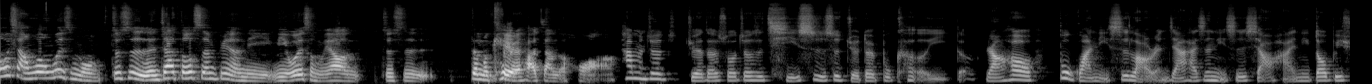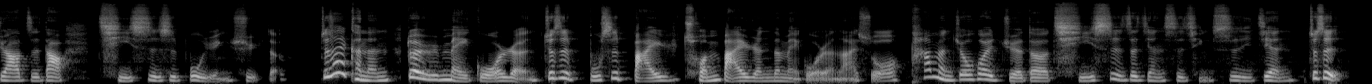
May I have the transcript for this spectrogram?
我想问，为什么就是人家都生病了，你你为什么要就是？这么 care 他这样的话，他们就觉得说，就是歧视是绝对不可以的。然后，不管你是老人家还是你是小孩，你都必须要知道歧视是不允许的。就是可能对于美国人，就是不是白纯白人的美国人来说，他们就会觉得歧视这件事情是一件就是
